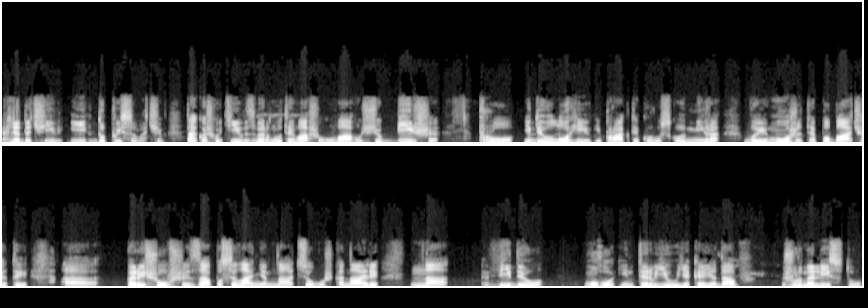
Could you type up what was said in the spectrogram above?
глядачів і дописувачів. Також хотів звернути вашу увагу, що більше про ідеологію і практику руського міра ви можете побачити, перейшовши за посиланням на цьому ж каналі на відео мого інтерв'ю, яке я дав журналісту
